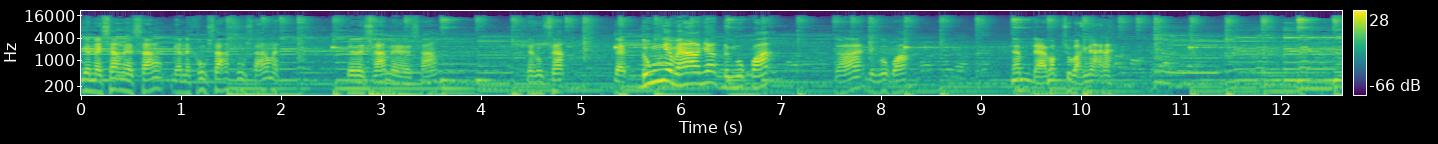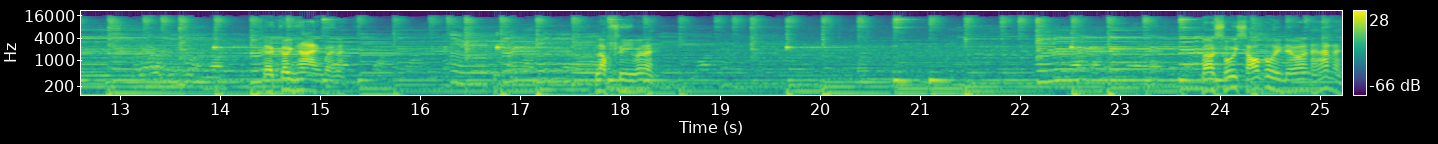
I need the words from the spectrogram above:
Đèn này sáng này sáng. Đèn này không sáng không sáng này. Đèn này sáng này sáng. Đèn không sáng. Để đúng như mày ha nhá đừng có quá. Đấy đừng có quá. Em để bác chụp ảnh lại này. Để kênh hai vậy này. Lọc xì bên này. Và số 6 có hình này bạn hát này.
